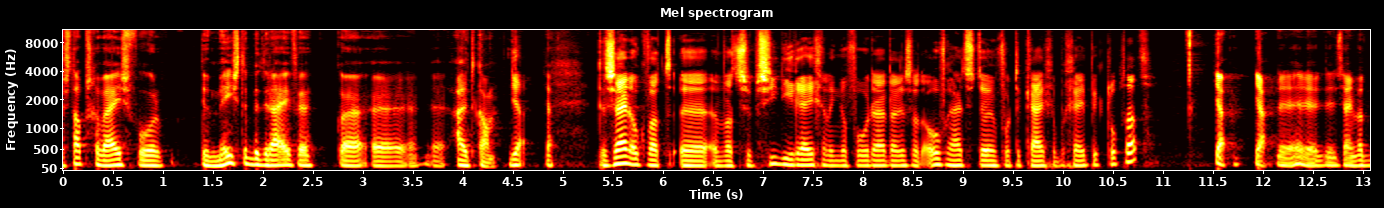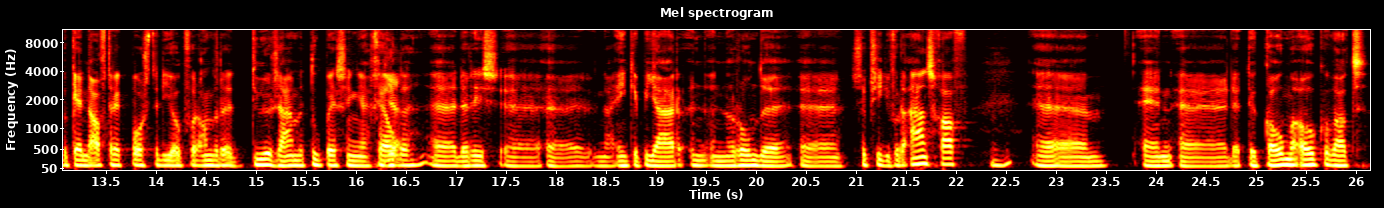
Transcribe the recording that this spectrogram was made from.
stapsgewijs voor de meeste bedrijven uit kan. Ja. ja. Er zijn ook wat, wat subsidieregelingen voor. Daar, daar is wat overheidssteun voor te krijgen, begreep ik. Klopt dat? Ja, ja, er zijn wat bekende aftrekposten die ook voor andere duurzame toepassingen gelden. Ja. Uh, er is uh, uh, nou, één keer per jaar een, een ronde subsidie voor de aanschaf. Mhm. Mm -hmm. en er komen ook wat,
